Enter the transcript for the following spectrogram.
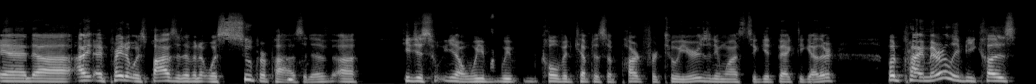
and uh, I, I, prayed it was positive, and it was super positive. Uh, he just, you know, we we COVID kept us apart for two years, and he wants to get back together, but primarily because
